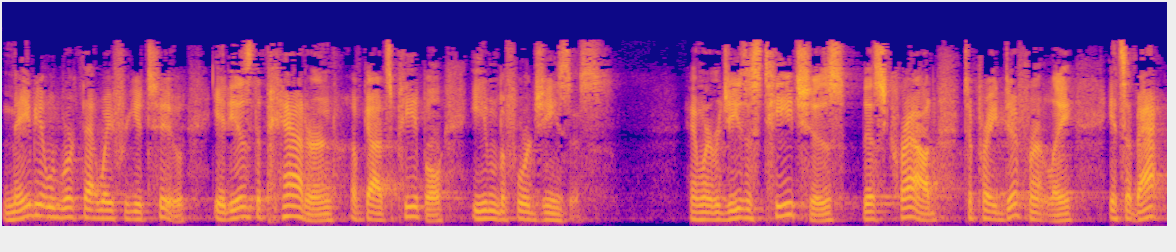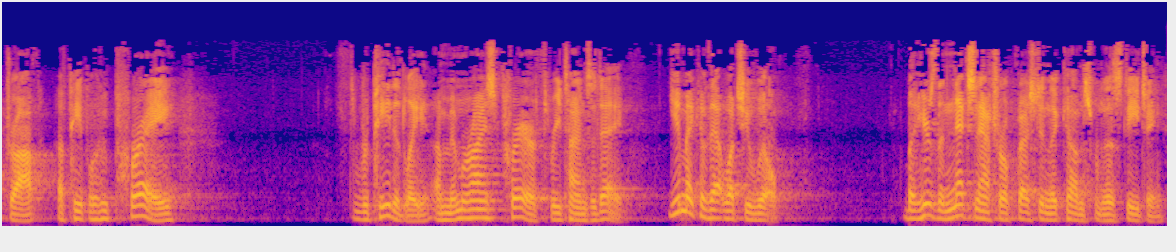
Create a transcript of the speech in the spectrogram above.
Maybe it would work that way for you too. It is the pattern of God's people even before Jesus. And whenever Jesus teaches this crowd to pray differently, it's a backdrop of people who pray repeatedly a memorized prayer three times a day. You make of that what you will. But here's the next natural question that comes from this teaching.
